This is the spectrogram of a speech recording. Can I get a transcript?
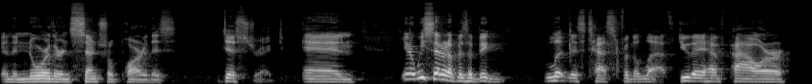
in the northern central part of this district. And, you know, we set it up as a big litmus test for the left. Do they have power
